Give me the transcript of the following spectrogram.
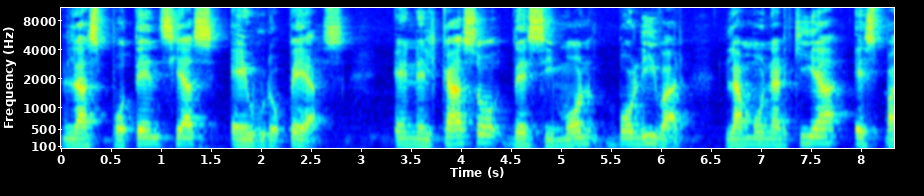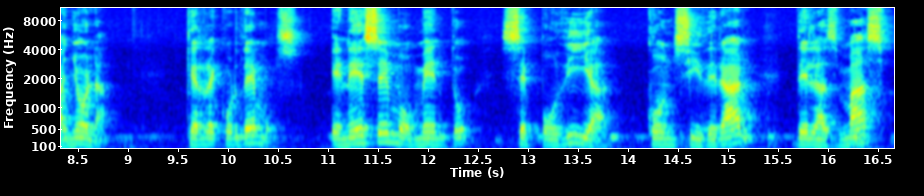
las potencias europeas. En el caso de Simón Bolívar, la monarquía española, que recordemos, en ese momento se podía considerar de las más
